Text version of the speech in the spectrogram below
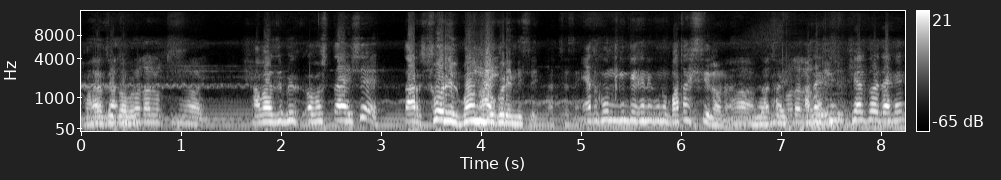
স্বাভাবিক গাছের অব- কথা হয়? স্বাভাবিক অবস্থায় এসে তার শরীর বন্ধ করে নিছে। আচ্ছা আচ্ছা। এতক্ষণ কিন্তু এখানে কোনো বাতাস ছিল না। হ্যাঁ খেয়াল করে দেখেন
